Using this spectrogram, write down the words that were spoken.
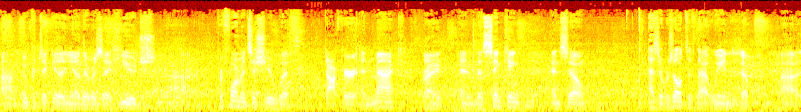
um, in particular, you know, there was a huge uh, performance issue with Docker and Mac, right, and, the syncing, and so as a result of that, we ended up uh,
